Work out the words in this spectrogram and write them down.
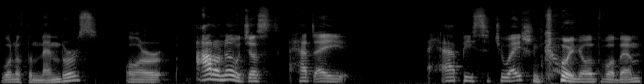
one of the members or I don't know, just had a happy situation going on for them.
